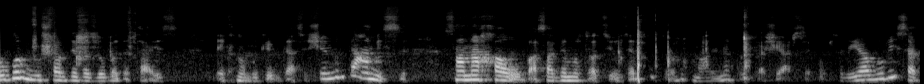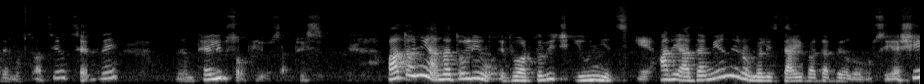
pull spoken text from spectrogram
როგორ მუშავდება ზოგადად ეს ტექნოლოგიები და ასე შემდეგ და ამის სანახაობა სადემონსტრაციო ცენტრი სწორედ მარინა გორკაში არსებობს. რეალური სადემონსტრაციო ცენტრი მთელი მსოფლიოსათვის. ბატონი ანატოლი ედვარდოვიჩ იუნიცკი არის ადამიანი, რომელიც დაიბადა ბელორუსიაში,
